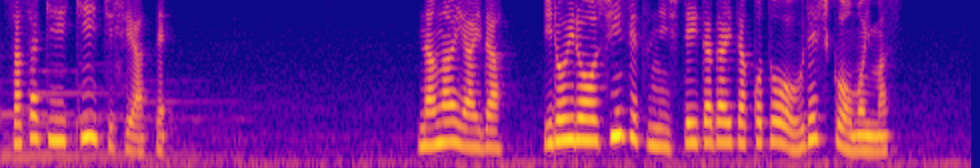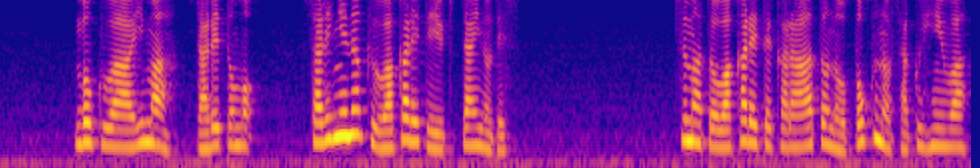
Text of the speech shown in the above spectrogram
佐々木喜一氏宛て。長い間いろいろ親切にしていただいたことを嬉しく思います。僕は今誰ともさりげなく別れて行きたいのです。妻と別れてから後の僕の作品は、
